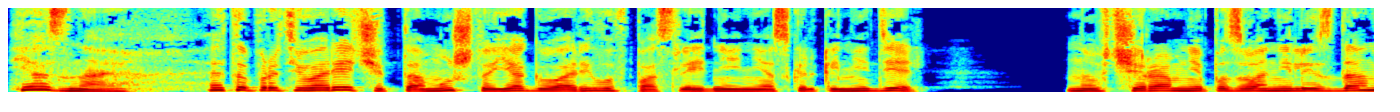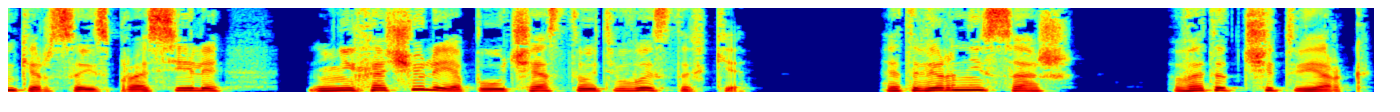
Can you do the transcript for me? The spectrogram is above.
«Я знаю, это противоречит тому, что я говорила в последние несколько недель. Но вчера мне позвонили из Данкерса и спросили, не хочу ли я поучаствовать в выставке. Это вернисаж. В этот четверг.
